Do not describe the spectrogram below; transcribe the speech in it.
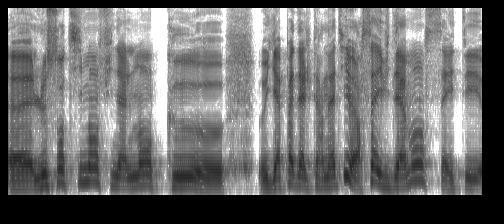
Euh, le sentiment finalement qu'il n'y a pas d'alternative, alors ça évidemment, ça a été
